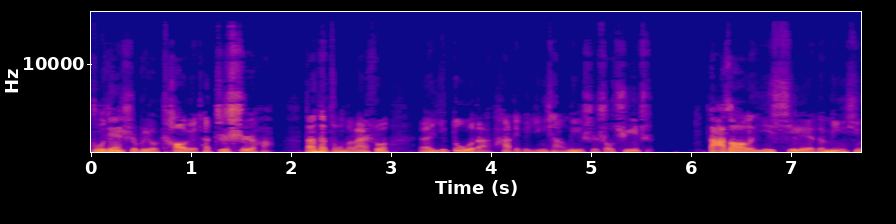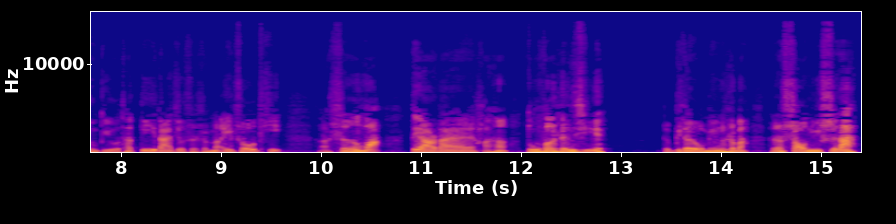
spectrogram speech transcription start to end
逐渐是不是有超越它之势哈？但它总的来说，呃，一度的它这个影响力是首屈一指，打造了一系列的明星，比如它第一代就是什么 H O T 啊神话，第二代好像东方神起。这比较有名是吧？少女时代，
